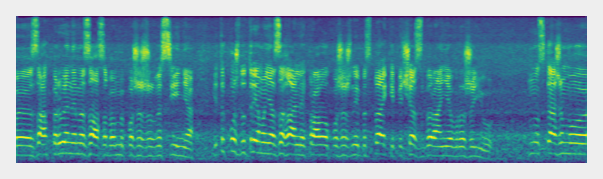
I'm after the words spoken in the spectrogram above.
е, первинними засобами пожежогасіння і також дотримання загальних правил пожежної безпеки під час збирання врожаю. Ну, скажімо,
